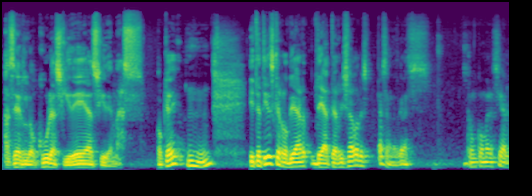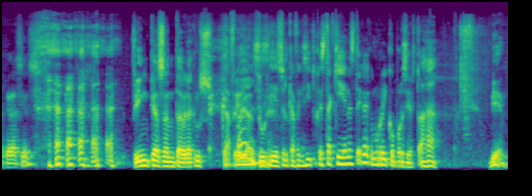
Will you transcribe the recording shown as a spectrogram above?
hacer locuras, ideas y demás. ¿Ok? Y te tienes que rodear de aterrizadores. Pásalas, gracias. Con comercial, gracias. Finca Santa Veracruz, café de Ah, altura. Sí, es el cafecito que está aquí en este que muy rico, por cierto. Ajá. Bien.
